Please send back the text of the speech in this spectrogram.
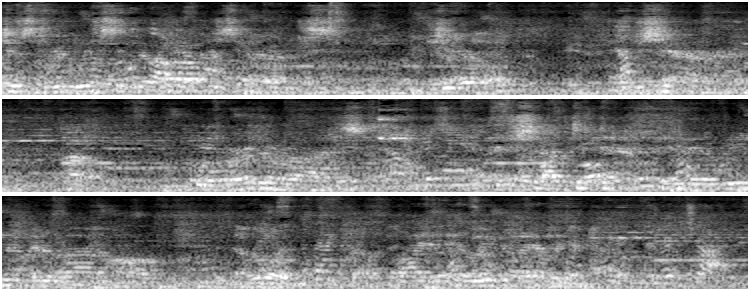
Just three weeks ago, Deborah's parents, Gerald and Sharon, were burglarized and shot to death in their Reno, Nevada home by an illegal alien.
